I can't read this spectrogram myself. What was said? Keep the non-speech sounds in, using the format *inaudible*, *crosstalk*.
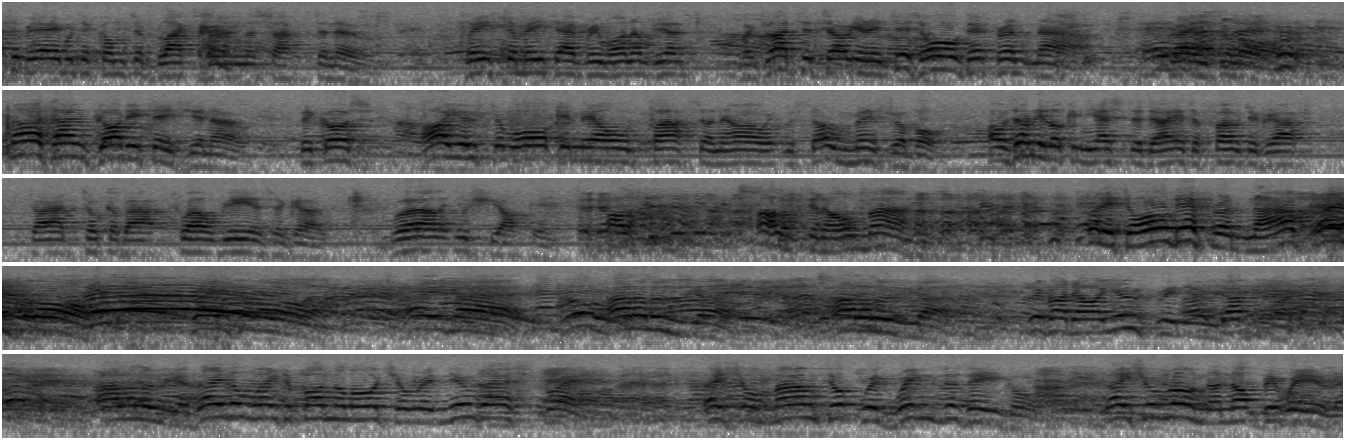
glad to be able to come to Blackburn this afternoon. Pleased to meet every one of you. We're glad to tell you it is all different now. Praise the Lord. No, thank God it is, you know, because I used to walk in the old paths and oh, it was so miserable. I was only looking yesterday at a photograph that I took about 12 years ago. Well, it was shocking. I, I looked an old man. But it's all different now. Praise the Lord. Praise the Lord. Amen. Hallelujah. Hallelujah. We've had our youth renewed, haven't we? Hallelujah. They that wait upon the Lord shall renew their strength. They shall mount up with wings as eagles. They shall run and not be weary.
